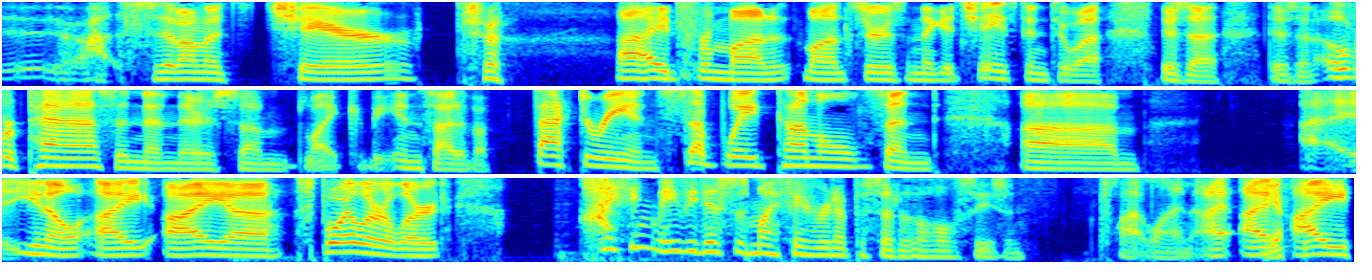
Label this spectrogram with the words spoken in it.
uh, sit on a chair to hide from mon- monsters and they get chased into a there's a there's an overpass and then there's some like the inside of a factory and subway tunnels and um I, you know i i uh spoiler alert i think maybe this is my favorite episode of the whole season flatline i i I,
